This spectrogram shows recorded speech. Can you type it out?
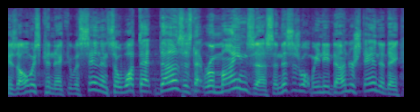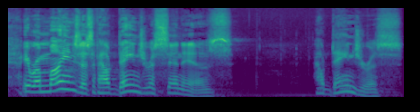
is always connected with sin. And so, what that does is that reminds us, and this is what we need to understand today it reminds us of how dangerous sin is. How dangerous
